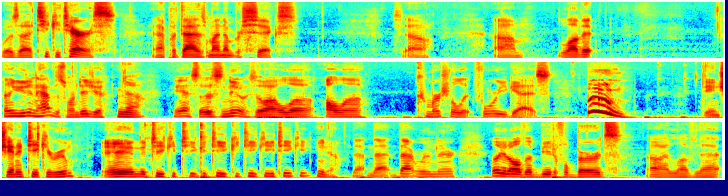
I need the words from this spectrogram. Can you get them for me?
was uh, Tiki Terrace, and I put that as my number six. So, um, love it. Oh, you didn't have this one, did you? No. Yeah, so this is new. So I'll uh, I'll uh, commercial it for you guys. Boom! The Enchanted Tiki Room and the Tiki Tiki Tiki Tiki Tiki. You know that that that room there. Look at all the beautiful birds. Oh, I love that.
